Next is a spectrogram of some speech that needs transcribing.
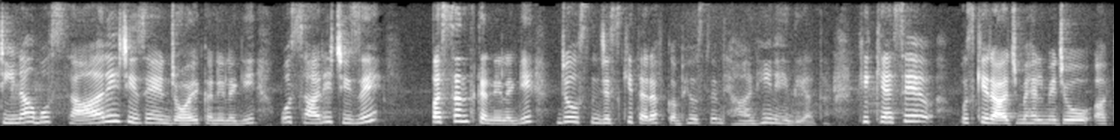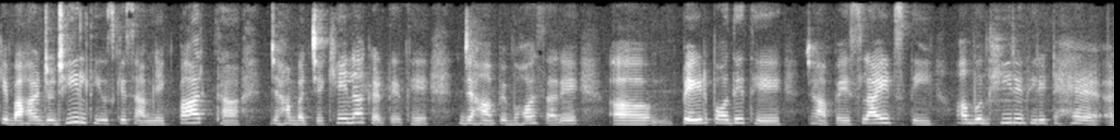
टीना वो सारी चीज़ें एंजॉय करने लगी, वो सारी चीज़ें पसंद करने लगी, जो उस, जिसकी तरफ़ कभी उसने ध्यान ही नहीं दिया था। कि कैसे उसके राजमहल में जो के बाहर जो झील थी, उसके सामने एक पार्क था, जहाँ बच्चे खेला करते थे, जहाँ पे बहुत सारे पेड़ पौधे थे, जहाँ पे स्लाइड्स थी, अब वो धीरे धीरे ठहर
